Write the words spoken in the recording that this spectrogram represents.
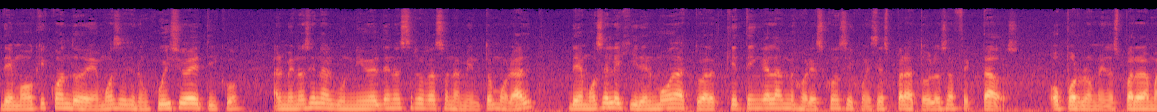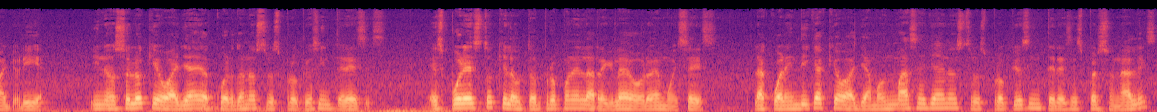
de modo que cuando debemos hacer un juicio ético, al menos en algún nivel de nuestro razonamiento moral, debemos elegir el modo de actuar que tenga las mejores consecuencias para todos los afectados, o por lo menos para la mayoría, y no solo que vaya de acuerdo a nuestros propios intereses. Es por esto que el autor propone la regla de oro de Moisés, la cual indica que vayamos más allá de nuestros propios intereses personales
